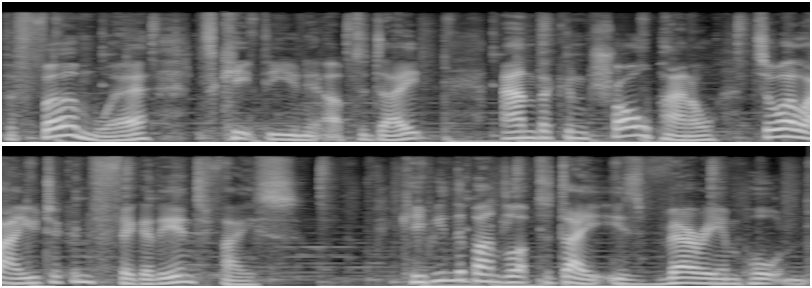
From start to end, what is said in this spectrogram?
the firmware to keep the unit up to date, and the control panel to allow you to configure the interface. Keeping the bundle up to date is very important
